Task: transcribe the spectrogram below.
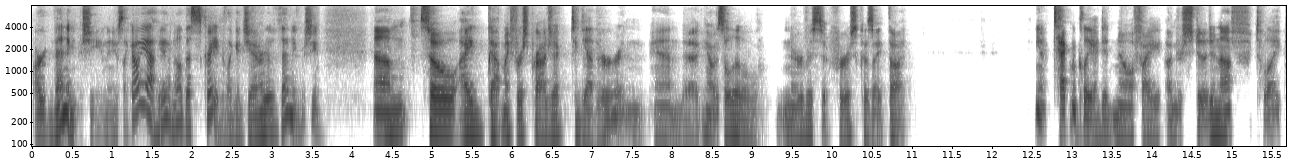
art vending machine." And he was like, "Oh yeah, yeah, no, that's great. It's like a generative vending machine." Um, so I got my first project together, and and uh, you know, I was a little nervous at first because I thought you know, technically I didn't know if I understood enough to like,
